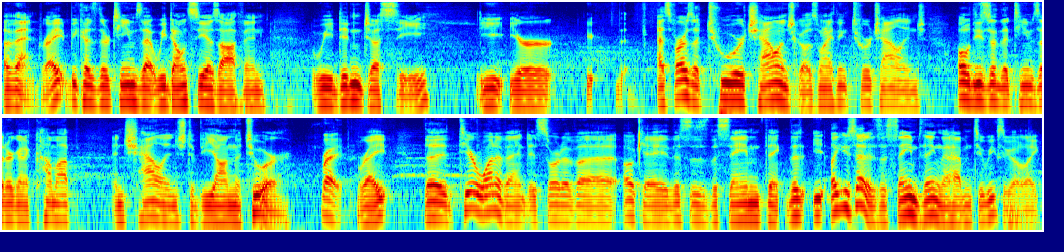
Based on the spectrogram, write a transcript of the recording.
event, right? Because they're teams that we don't see as often. We didn't just see. You- You're, you're as far as a tour challenge goes. When I think tour challenge, oh, these are the teams that are going to come up and challenge to be on the tour. Right. right? The tier one event is sort of a okay. This is the same thing. The, like you said, it's the same thing that happened two weeks ago. Like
